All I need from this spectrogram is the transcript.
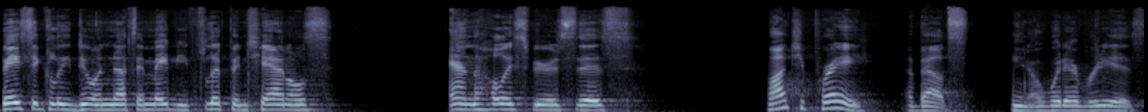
basically doing nothing, maybe flipping channels, and the Holy Spirit says, Why don't you pray about, you know, whatever it is?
